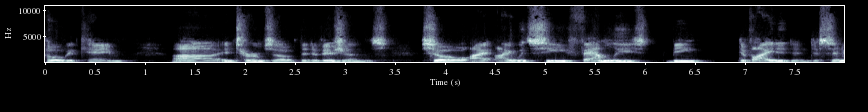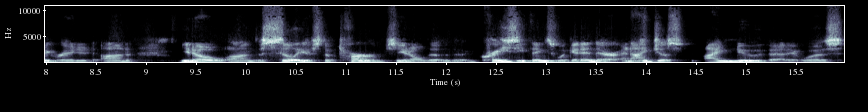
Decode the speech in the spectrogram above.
COVID came uh, in terms of the divisions. So I, I would see families being divided and disintegrated on you know, on the silliest of terms, you know, the, the, crazy things would get in there. And I just, I knew that it was,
